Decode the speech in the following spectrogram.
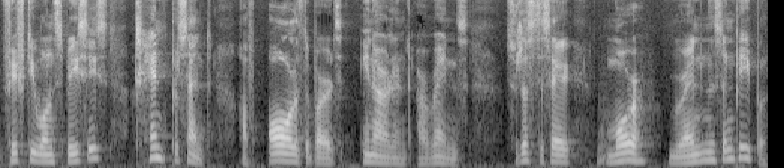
51 species, 10% of all of the birds in Ireland are wrens. So just to say, more wrens than people.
